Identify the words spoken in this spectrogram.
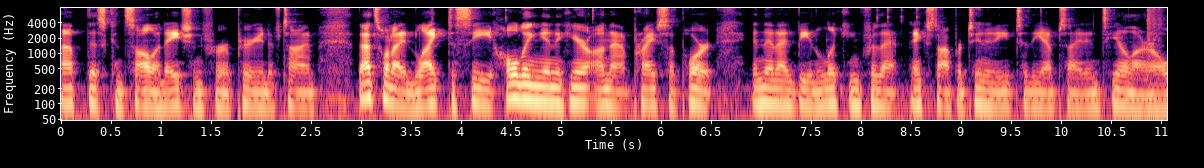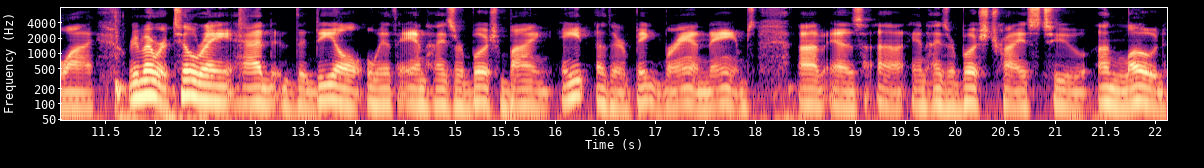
up this consolidation for a period of time, that's what I'd like to see holding in here on that price support. And then I'd be looking for that next opportunity to the upside in TLRY. Remember, Tilray had the deal with Anheuser-Busch buying eight of their big brand names um, as uh, Anheuser-Busch tries to unload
